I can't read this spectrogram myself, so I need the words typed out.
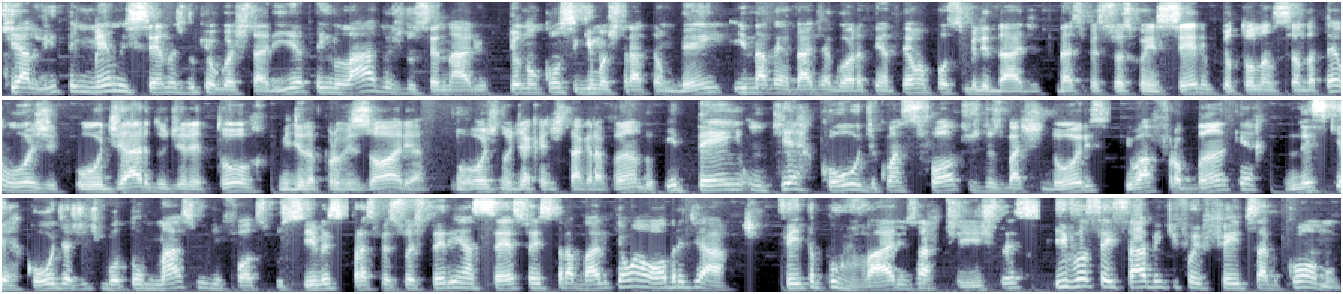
que ali tem menos cenas do que eu gostaria, tem lados do cenário que eu não consegui mostrar também, e na verdade agora tem até uma possibilidade das pessoas conhecerem, porque eu estou lançando até hoje o Diário do Diretor, medida provisória, hoje no dia que a gente está gravando, e tem um QR Code com as fotos dos bastidores e o Afrobunker. Nesse QR Code a gente botou o máximo de fotos possíveis para as pessoas terem acesso a esse trabalho que é uma obra de arte, feita por vários artistas. E vocês sabem que foi feito, sabe como?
